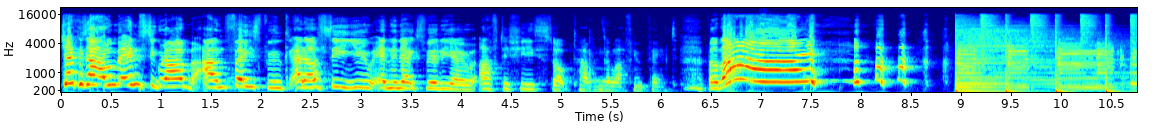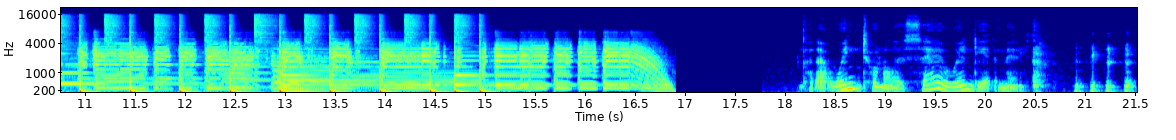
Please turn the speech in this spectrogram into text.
Check us out on Instagram and Facebook, and I'll see you in the next video after she's stopped having a laughing fit. Bye bye! God, that wind tunnel is so windy at the minute.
